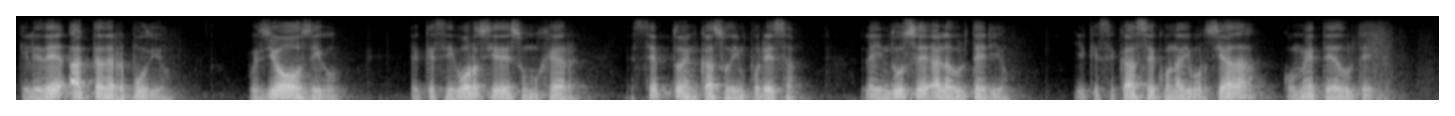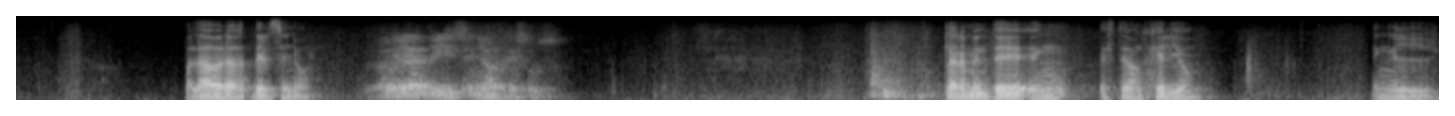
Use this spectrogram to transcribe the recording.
que le dé acta de repudio. Pues yo os digo, el que se divorcie de su mujer, excepto en caso de impureza, le induce al adulterio, y el que se case con la divorciada comete adulterio. Palabra del Señor. Gloria a ti, Señor Jesús. Claramente en este Evangelio, en el-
